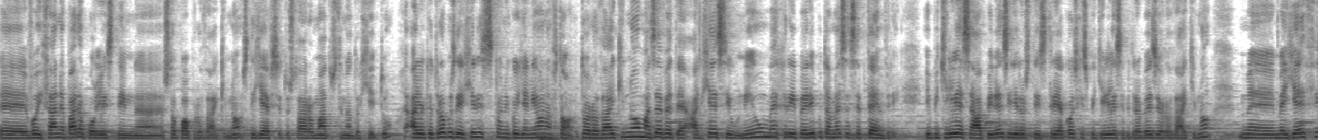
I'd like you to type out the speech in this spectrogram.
ε, βοηθάνε πάρα πολύ στην, ε, στο πόπροδάκινο, στη γεύση του, στο άρωμά του, στην αντοχή του, αλλά και ο τρόπος διαχείρισης των οικογενειών αυτών. Το ροδάκινο μαζεύεται αρχές Ιουνίου μέχρι περίπου τα μέσα Σεπτέμβρη. Οι ποικιλίες άπειρες, γύρω στις 300 ποικιλίες επιτραπέζιο ροδάκινο, με μεγέθη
